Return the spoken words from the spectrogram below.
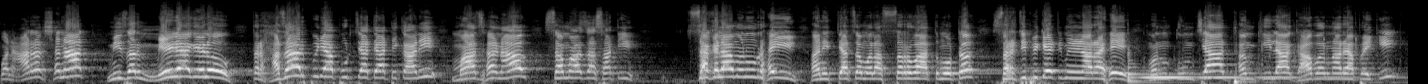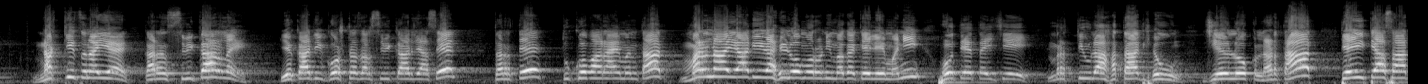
पण आरक्षणात मी जर मेल्या गेलो तर हजार पिढ्या पुढच्या त्या ठिकाणी माझं नाव समाजासाठी जगला म्हणून राहील आणि त्याचं मला सर्वात मोठं सर्टिफिकेट मिळणार आहे. म्हणून तुमच्या धमकीला घाबरणाऱ्यापैकी नक्कीच नाही आहे कारण स्वीकारलंय. एखादी गोष्ट जर स्वीकारली असेल तर ते तुकोबाराय म्हणतात मरणा यादी राहिलो मरोनी मग केले मनी होते तैचे. मृत्यूला हातात घेऊन जे लोक लढतात ते इतिहासात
